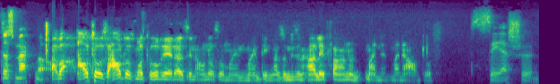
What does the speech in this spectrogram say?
Das merkt man auch. Aber Autos, Autos, Motorräder sind auch noch so mein, mein Ding. Also ein bisschen Harley fahren und meine, meine Autos. Sehr schön.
